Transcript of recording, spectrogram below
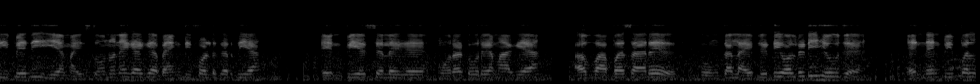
repay the EMIs तो उन्होंने क्या किया बैंक डिफ़ॉल्ट कर दिया एनपीएस चले गए मोराटोरियम आ गया अब वापस आ रहे तो उनका लाइबिलिटी ऑलरेडी ह्यूज है एंड देन पीपल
